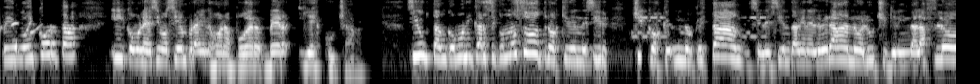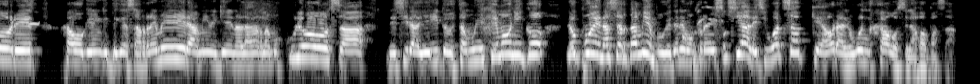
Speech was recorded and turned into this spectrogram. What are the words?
POV corta. Y como les decimos siempre, ahí nos van a poder ver y escuchar. Si gustan comunicarse con nosotros, quieren decir, chicos, qué lindos que están, se les sienta bien el verano, Luchi, qué linda las flores, Javo, qué bien que te queda esa remera, a mí me quieren halagar la musculosa, decir a Dieguito que está muy hegemónico, lo pueden hacer también porque tenemos redes sociales y WhatsApp que ahora el buen Javo se las va a pasar.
